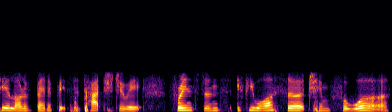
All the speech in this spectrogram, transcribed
see a lot of benefits attached to it. For instance, if you are searching for work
